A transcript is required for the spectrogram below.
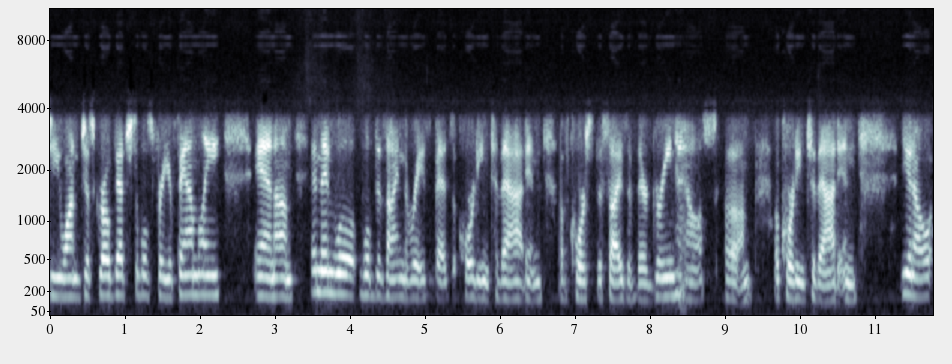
do you want to just grow vegetables for your family, and um, and then we'll we'll design the raised beds according to that, and of course the size of their greenhouse um, according to that, and you know,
